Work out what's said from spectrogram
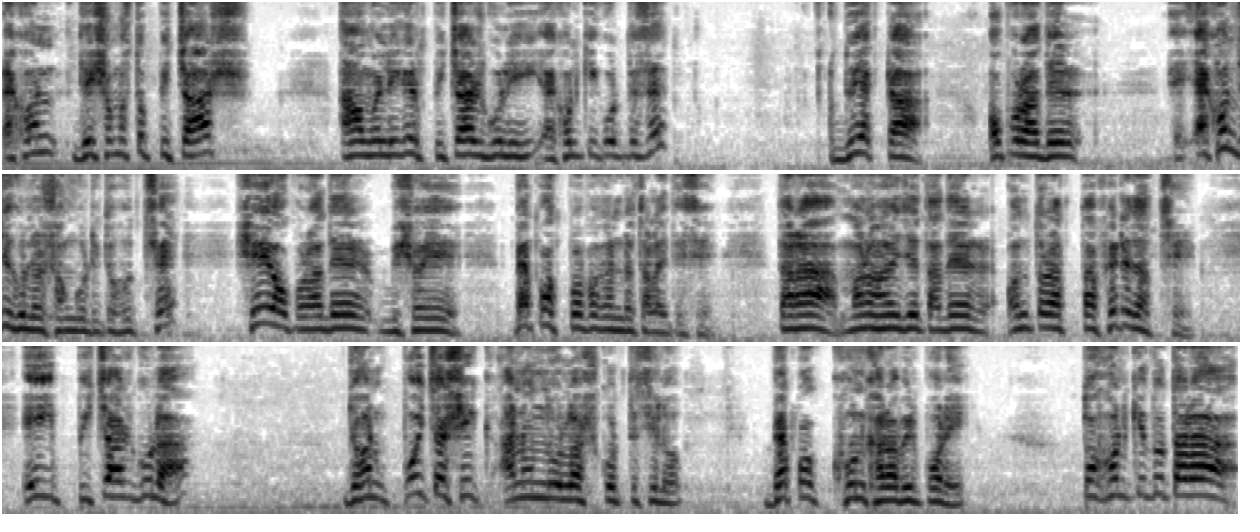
এখন যে সমস্ত পিচাস আওয়ামী লীগের পিচাসগুলি এখন কি করতেছে? দুই একটা অপরাধের, এখন যেগুলো সংগঠিত হচ্ছে, সেই অপরাধের বিষয়ে ব্যাপক প্রপাগান্ডা চালাইতেছে। তারা মনে হয় যে তাদের অন্তরাত্মা ফেটে যাচ্ছে। এই পিচারগুলা যখন পৈচাসিক আনন্দ উল্লাস করতেছিল, ব্যাপক খুন খারাপির পরে, তখন কিন্তু তারা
